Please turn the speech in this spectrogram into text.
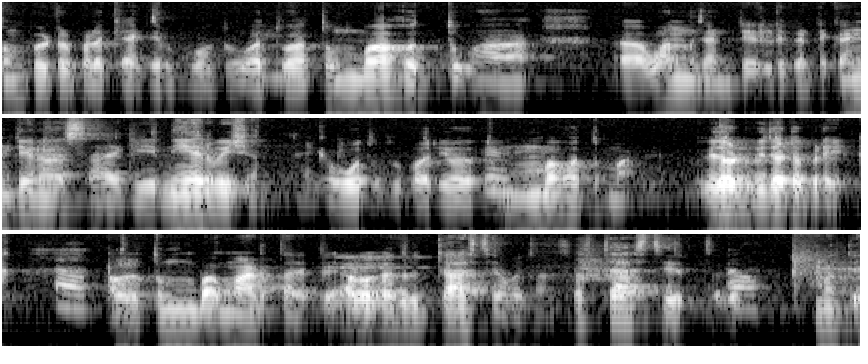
ಕಂಪ್ಯೂಟರ್ ಬಳಕೆ ಆಗಿರ್ಬೋದು ಅಥವಾ ತುಂಬಾ ಹೊತ್ತು ಒಂದು ಗಂಟೆ ಎರಡು ಗಂಟೆ ಕಂಟಿನ್ಯೂಸ್ ಆಗಿ ನಿಯರ್ ವಿಷನ್ ಈಗ ಓದುದು ಬರೆಯೋದು ತುಂಬಾ ಹೊತ್ತು ವಿದೌಟ್ ವಿದೌಟ್ ಬ್ರೇಕ್ ಅವರು ತುಂಬಾ ಮಾಡ್ತಾ ಇದ್ರೆ ಅವಾಗ ಅದ್ರ ಜಾಸ್ತಿ ಆಗೋ ಚಾನ್ಸಸ್ ಜಾಸ್ತಿ ಇರ್ತದೆ. ಮತ್ತೆ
